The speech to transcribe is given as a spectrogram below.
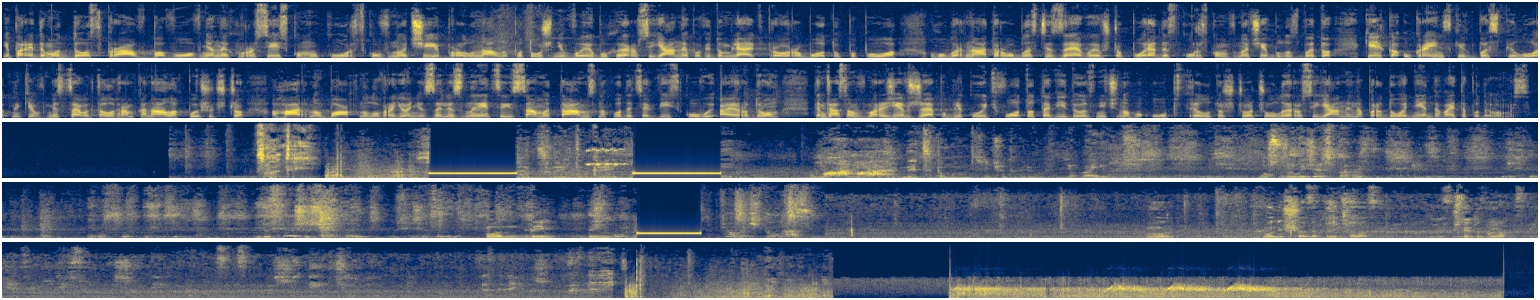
І перейдемо до справ бавовняних у російському Курську. Вночі пролунали потужні вибухи. Росіяни повідомляють про роботу ППО. Губернатор області заявив, що поряд із Курском вночі було збито кілька українських безпілотників. В місцевих телеграм-каналах пишуть, що гарно бахнуло в районі залізниці, і саме там знаходиться військовий аеродром. Тим часом в мережі вже публікують фото та відео з нічного обстрілу. То що чули росіяни напередодні? Давайте подивимось. Смотри. Смотри, там горит. Мама! Да это помолчи, что ты орешь? Я боюсь. Может, уже уезжать пора? Ты слышишь это? Вон, дым, дым. Тёма, что у нас? Вон. Вон еще одна полетела. Что это было?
